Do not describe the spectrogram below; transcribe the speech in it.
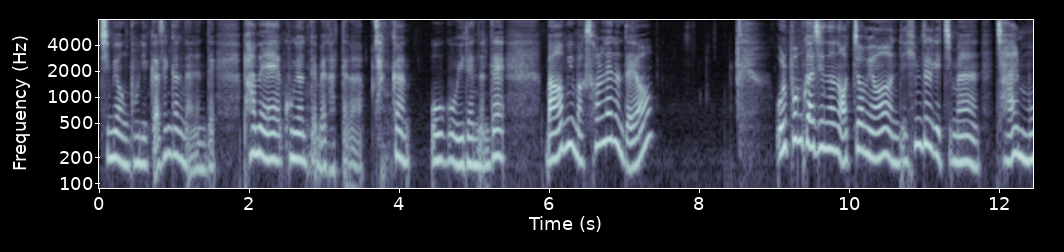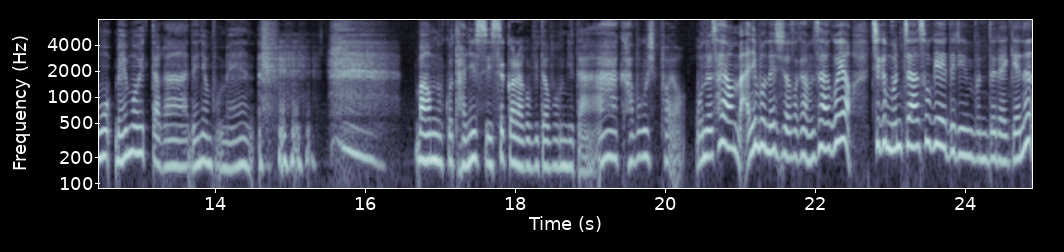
지명 보니까 생각나는데 밤에 공연 때문에 갔다가 잠깐 오고 이랬는데 마음이 막 설레는데요. 올 봄까지는 어쩌면 힘들겠지만 잘 모, 메모했다가 내년 봄엔 마음 놓고 다닐 수 있을 거라고 믿어봅니다. 아, 가보고 싶어요. 오늘 사연 많이 보내주셔서 감사하고요. 지금 문자 소개해드린 분들에게는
